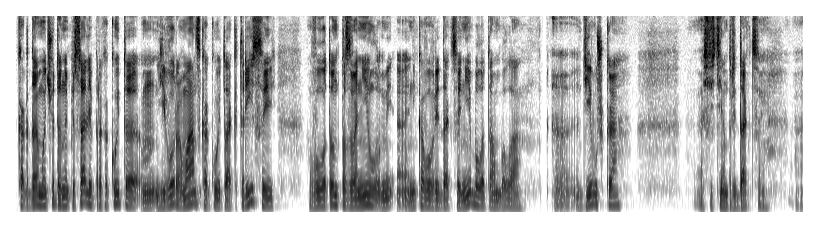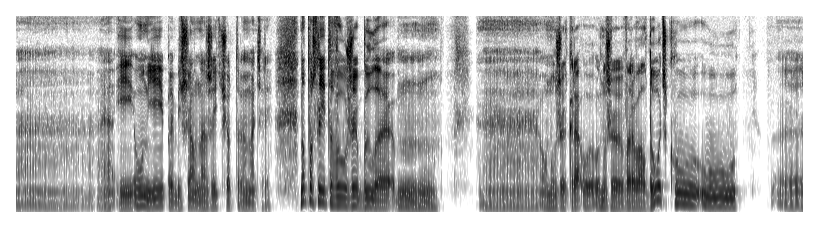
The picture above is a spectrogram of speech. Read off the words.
когда мы что-то написали про какой-то его роман с какой-то актрисой. Вот, он позвонил, э, никого в редакции не было, там была э, девушка, ассистент редакции. Э, И он ей пообещал нажить чертовой матери. Но после этого уже было... м, Он уже, он уже воровал дочку у э,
